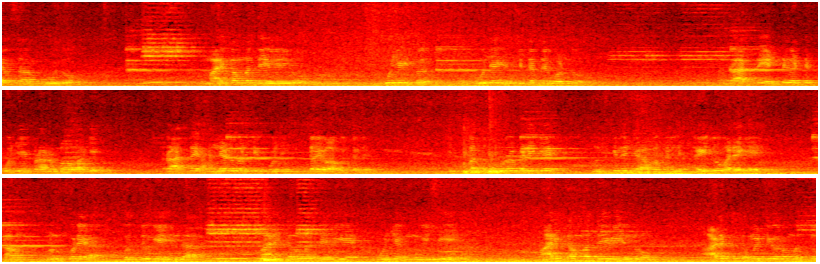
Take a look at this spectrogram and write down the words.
ಕೆಲಸ ಮುಗಿದು ಮಾರಿಕಾಂಬ ದೇವಿಯು ಪೂಜೆಗೆ ಪೂಜೆಗೆ ಸಿದ್ಧತೆಗೊಂಡು ರಾತ್ರಿ ಎಂಟು ಗಂಟೆ ಪೂಜೆ ಪ್ರಾರಂಭವಾಗಿ ರಾತ್ರಿ ಹನ್ನೆರಡು ಗಂಟೆ ಪೂಜೆ ಮುಕ್ತಾಯವಾಗುತ್ತದೆ. ಇಪ್ಪತ್ತ್ಮೂರ ಬೆಳಿಗ್ಗೆ ಮುಸ್ಕಿನ ಜಾವದಲ್ಲಿ ಐದೂವರೆಗೆ ನಾವು ಮುನ್ಕುರೆಯ ಗದ್ದುಗೆಯಿಂದ ಮಾರಿಕಾಂಬ ದೇವಿಗೆ ಪೂಜೆ ಮುಗಿಸಿ ಮಾರಿಕಾಂಬ ದೇವಿಯನ್ನು ಆಡಳಿತ ಕಮಿಟಿಯವರು ಮತ್ತು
